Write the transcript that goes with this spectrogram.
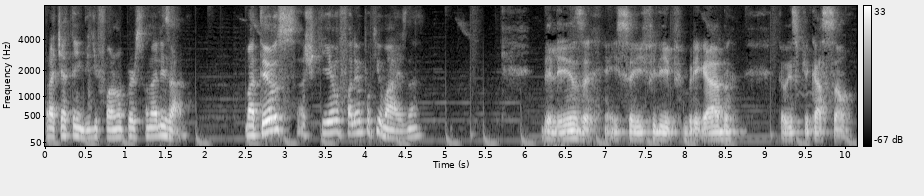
para te atender de forma personalizada. Matheus, acho que eu falei um pouquinho mais, né? Beleza, é isso aí, Felipe. Obrigado pela explicação.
